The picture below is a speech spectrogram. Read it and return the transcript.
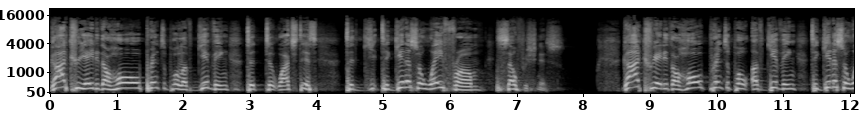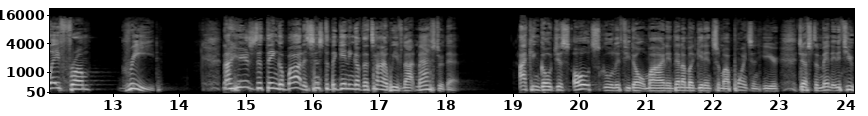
God created the whole principle of giving to, to watch this, to, to get us away from selfishness. God created the whole principle of giving to get us away from greed. Now here's the thing about it. Since the beginning of the time, we've not mastered that. I can go just old school if you don't mind, and then I'm gonna get into my points in here just a minute. If you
